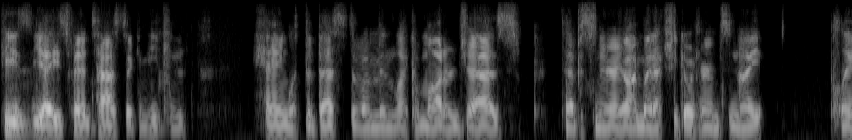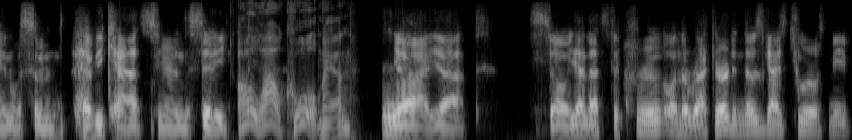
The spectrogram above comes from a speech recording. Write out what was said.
He's yeah, he's fantastic, and he can hang with the best of them in like a modern jazz type of scenario. I might actually go hear him tonight, playing with some heavy cats here in the city. Oh wow, cool, man. Yeah, yeah so yeah, that's the crew on the record, and those guys tour with me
